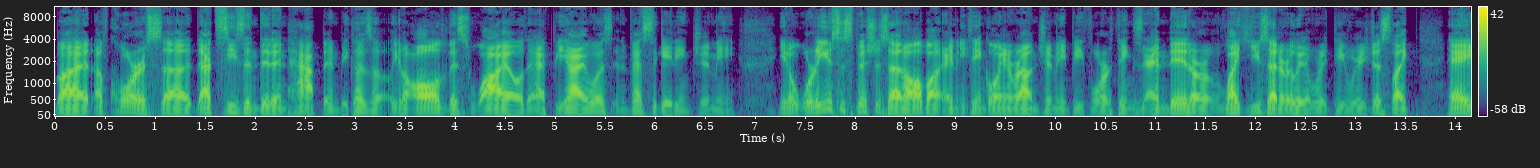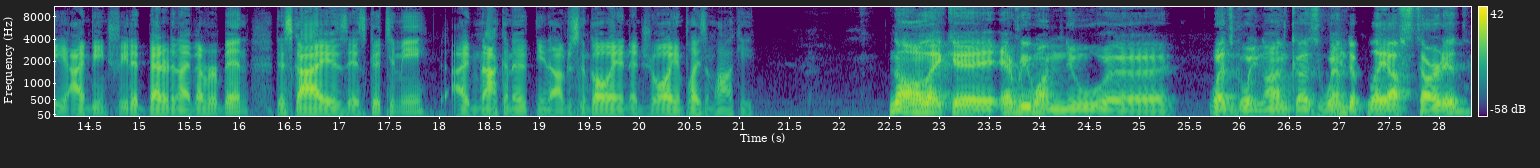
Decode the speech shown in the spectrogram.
but of course uh, that season didn't happen because uh, you know all this while the FBI was investigating Jimmy you know, were you suspicious at all about anything going around Jimmy before things ended, or like you said earlier, were, were you just like, "Hey, I'm being treated better than I've ever been. This guy is is good to me. I'm not gonna, you know, I'm just gonna go and enjoy and play some hockey." No, like uh, everyone knew uh, what's going on because when the playoffs started,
